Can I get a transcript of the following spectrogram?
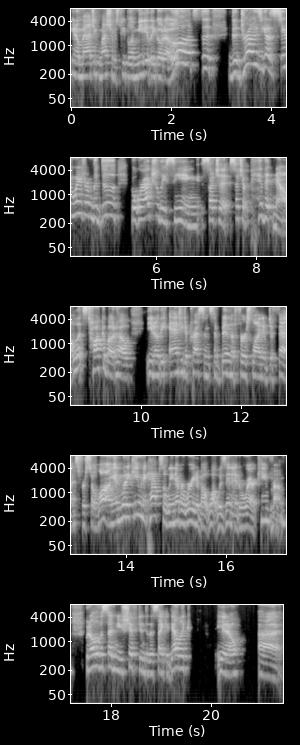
you know, magic mushrooms, people immediately go to, oh, that's the the drugs. You got to stay away from the duh. But we're actually seeing such a such a pivot now. Let's talk about how you know the antidepressants have been the first line of defense for so long. And when it came in a capsule, we never worried about what was in it or where it came mm-hmm. from. But all of a sudden, you shift into the psychedelic, you know uh,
